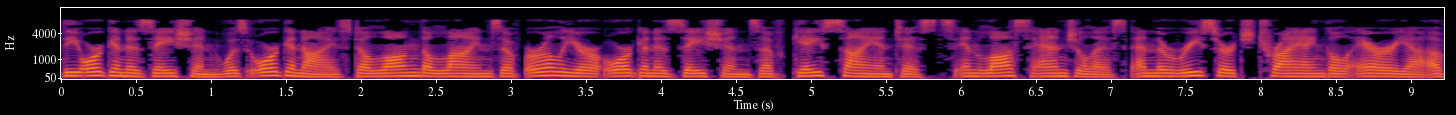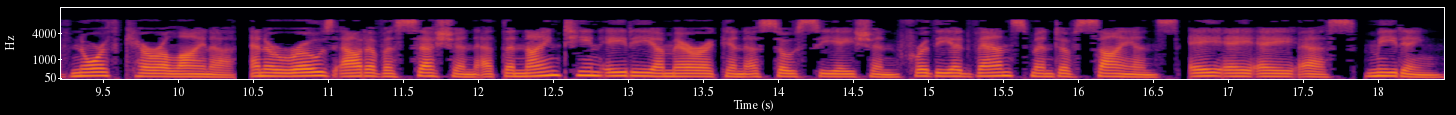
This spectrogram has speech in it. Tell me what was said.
The organization was organized along the lines of earlier organizations of gay scientists in Los Angeles and the Research Triangle area of North Carolina, and arose out of a session at the 1980 American Association for the Advancement of Science AAAS meeting.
